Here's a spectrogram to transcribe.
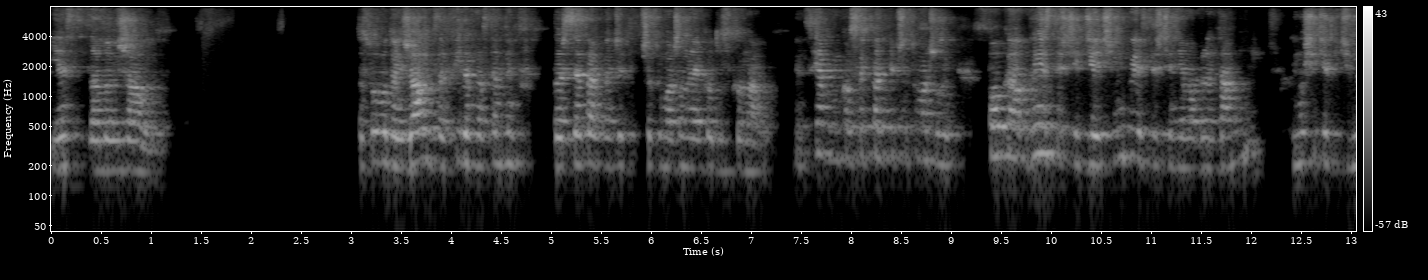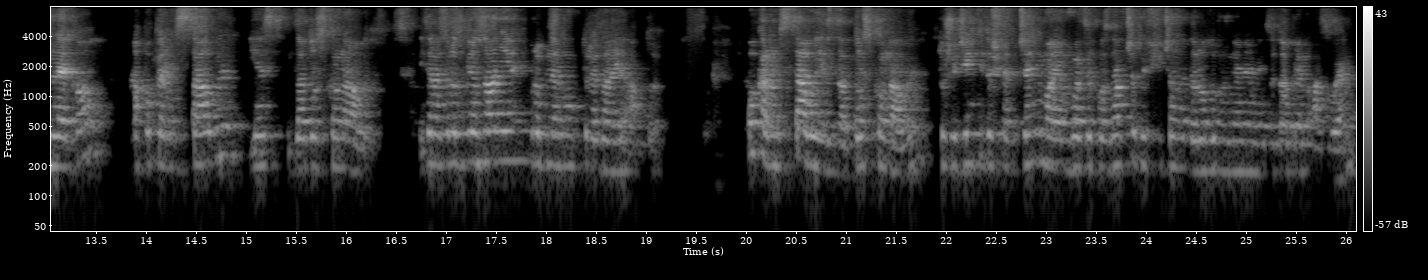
jest dla dojrzałych. To słowo dojrzałych za chwilę w następnych wersetach będzie przetłumaczone jako doskonały. Więc ja bym konsekwentnie przetłumaczył, poka, wy jesteście dziećmi, wy jesteście niemowlętami i musicie pić mleko, a pokarm stały jest dla doskonałych. I teraz rozwiązanie problemu, które daje autor. Pokarm stały jest dla doskonałych, którzy dzięki doświadczeniu mają władze poznawcze wyćwiczone do rozróżniania między dobrem a złem.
